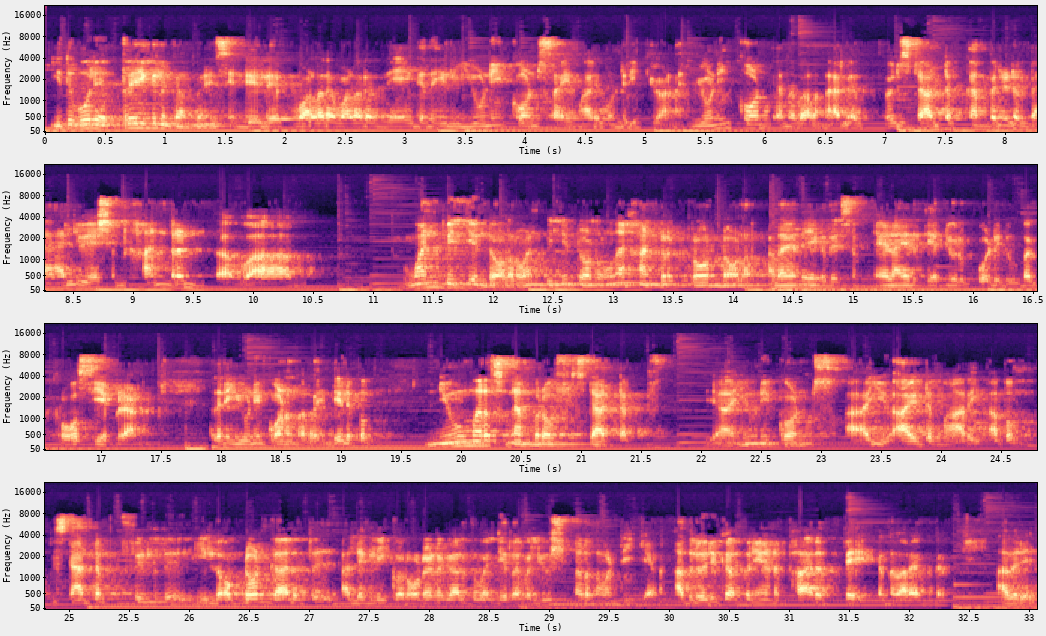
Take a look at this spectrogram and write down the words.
ഇതുപോലെ എത്രയെങ്കിലും കമ്പനീസ് ഇന്ത്യയിൽ വളരെ വളരെ വേഗതയിൽ യൂണിക്കോൺസ് ആയി മാറിക്കൊണ്ടിരിക്കുകയാണ് യൂണിക്കോൺ എന്ന് പറഞ്ഞാൽ ഒരു സ്റ്റാർട്ടപ്പ് കമ്പനിയുടെ valuation hundred one billion dollar one billion dollar എന്നാൽ ഹൺഡ്രഡ് ക്രോർ ഡോളർ അതായത് ഏകദേശം ഏഴായിരത്തി അഞ്ഞൂറ് കോടി രൂപ ക്രോസ് ചെയ്യുമ്പോഴാണ്. അതിന് യൂണിക്കോൺ എന്ന് പറയുന്നത്. ഇന്ത്യയിൽ ഇപ്പം numerous number of startup unicorns ആയിട്ട് മാറി. അപ്പം സ്റ്റാർട്ടപ്പ് ഫീൽഡിൽ ഈ ലോക്ക്ഡൌൺ കാലത്ത് അല്ലെങ്കിൽ ഈ കൊറോണയുടെ കാലത്ത് വലിയ റെവല്യൂഷൻ നടന്നുകൊണ്ടിരിക്കുകയാണ്. അതിലൊരു കമ്പനിയാണ് ഭാരത് പേ എന്ന് പറയുന്നത്. അവർ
